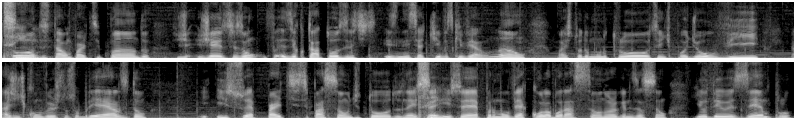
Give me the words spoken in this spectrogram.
Sim. Todos estavam participando. Gente, vocês vão executar todas as inici- as iniciativas que vieram? Não. Mas todo mundo trouxe, a gente pôde ouvir, a gente conversou sobre elas. Então, isso é participação de todos, né? Isso, é, isso é promover a colaboração na organização. E eu dei o exemplo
